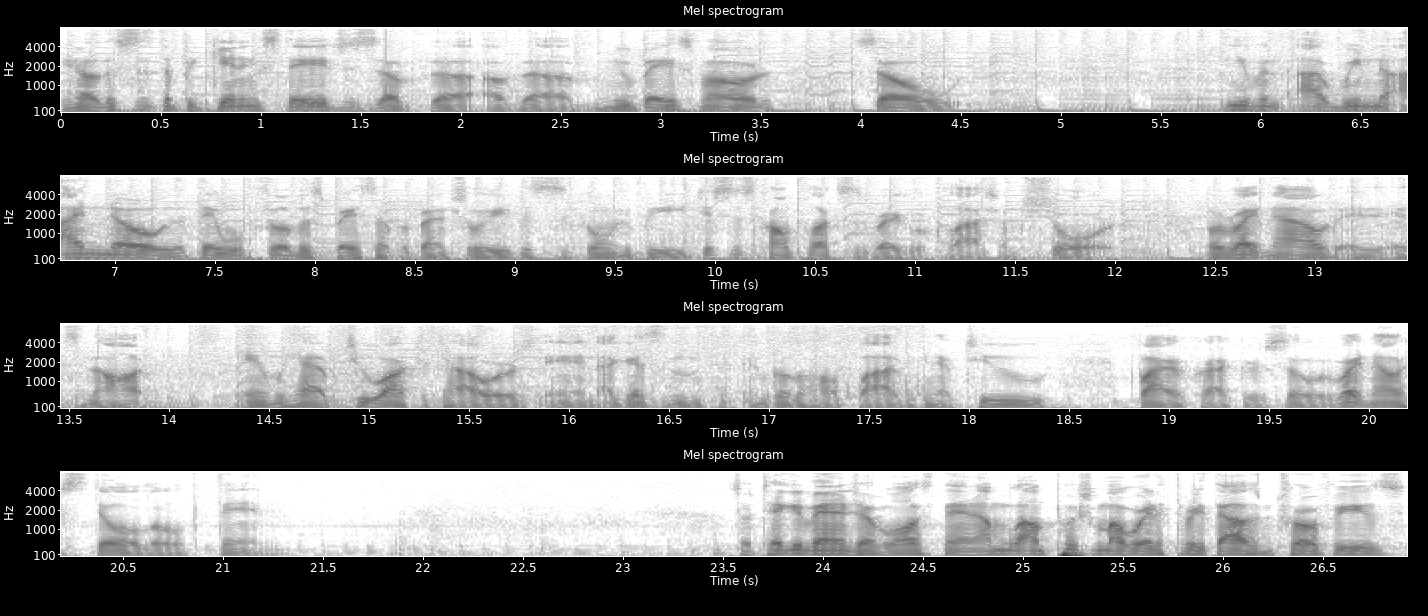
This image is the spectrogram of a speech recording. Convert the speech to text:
You know, this is the beginning stages of the of the new base mode. So even I we know, I know that they will fill this base up eventually. This is going to be just as complex as regular Clash, I'm sure. But right now it, it's not. And we have two Archer Towers, and I guess in, in Builder Hall 5 you can have two firecrackers. So right now it's still a little thin. So take advantage of it while it's thin. I'm, I'm pushing my way to 3,000 trophies.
